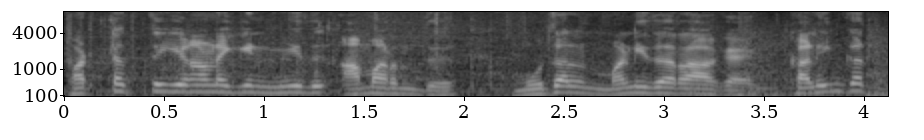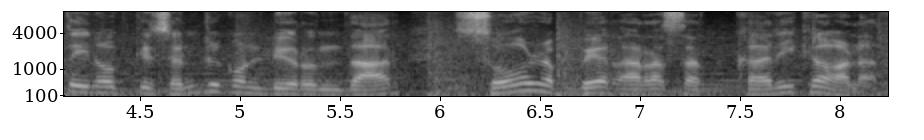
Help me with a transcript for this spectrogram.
பட்டத்து யானையின் மீது அமர்ந்து முதல் மனிதராக கலிங்கத்தை நோக்கி சென்று கொண்டிருந்தார் சோழ பேரரசர் கரிகாலர்.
